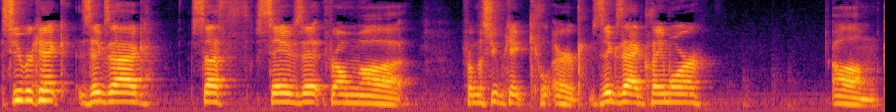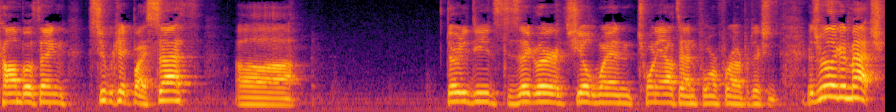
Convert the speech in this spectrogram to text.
super kick, zigzag. Seth saves it from uh, from the super kick or zigzag claymore um, combo thing. Super kick by Seth. Uh, Dirty Deeds to Ziggler. Shield win. 20 out of 10. 4 and 4 round predictions. It's a really good match.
